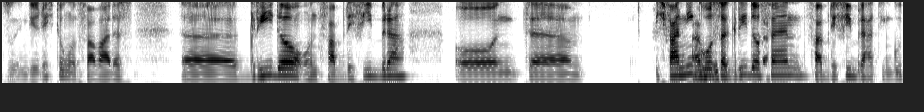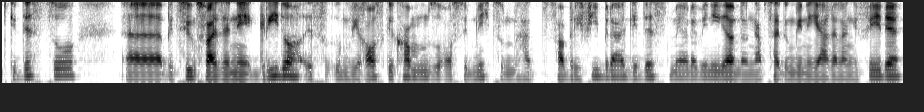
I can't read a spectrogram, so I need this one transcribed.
So in die Richtung. Und zwar war das äh, Grido und Fabri Fibra. Und ähm, ich war nie Fabri- großer Grido-Fan. Fabri Fibra hat ihn gut gedisst so. Äh, beziehungsweise, nee, Grido ist irgendwie rausgekommen, so aus dem Nichts und hat Fabri Fibra gedisst, mehr oder weniger. Und dann gab es halt irgendwie eine jahrelange Fehde,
